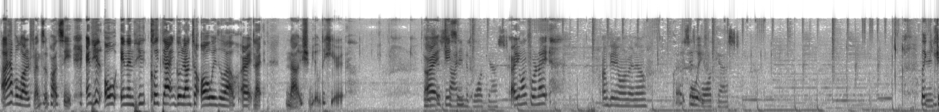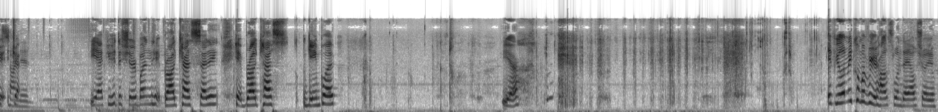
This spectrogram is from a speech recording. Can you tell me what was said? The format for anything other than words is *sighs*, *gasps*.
I have a lot of friends in Potsy. And hit O oh, and then hit click that and go down to always allow. Alright, now, now you should be able to hear it. Alright, It says sign Jason. broadcast. Are you on Fortnite? I'm getting on right now. Okay. It says oh, broadcast. Like J- sign J- in. yeah, if you hit the share button, hit broadcast setting, hit broadcast gameplay. Yeah. If you let me come over your house one day, I'll show you.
